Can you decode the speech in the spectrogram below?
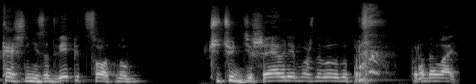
конечно, не за 2 500, но чуть-чуть дешевле можно было бы продавать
